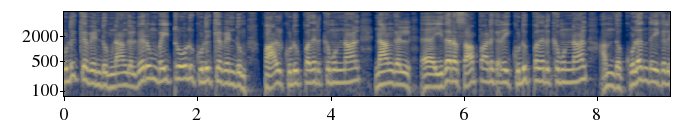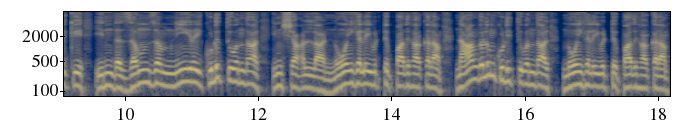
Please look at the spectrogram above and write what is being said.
கொடுக்க வேண்டும். நாங்கள் வெறும் வயிற்றோடு கொடுக்க வேண்டும். பால் கொடுப்பதற்கு முன்னால் நாங்கள் இதர சாப்பாடுகளை கொடுப்பதற்கு முன்னால் அந்த குழந்தைகளுக்கு இந்த ஜம்சம் நீரை கொடுத்து வந்தால் இன்ஷா அல்லாஹ் நோய்களை விட்டு பாதுகாக்கலாம். நாங்களும் குடித்து வந்தால் நோய்களை விட்டு பாதுகாக்கலாம்.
